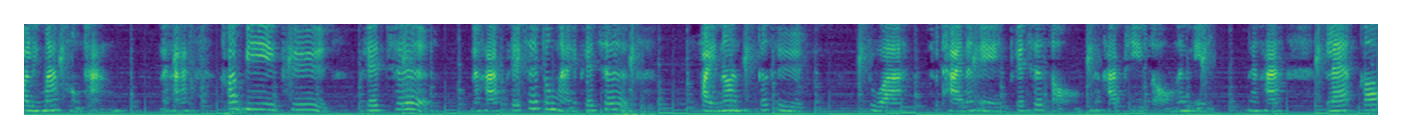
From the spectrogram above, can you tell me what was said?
ปริมาตรของถังนะคะข้อ B คือ pressure นะคะ pressure ตรงไหน pressure final ก็คือ ตัวสุดท้ายนั่นเอง pressure 2 นะคะ P 2นั่นเองนะคะ และก็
